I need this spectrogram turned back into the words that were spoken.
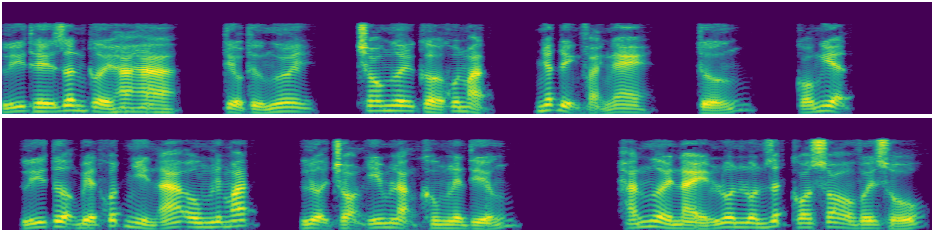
Lý thế dân cười ha ha, tiểu tử ngươi, cho ngươi cờ khuôn mặt, nhất định phải nghe, tướng, có nghiện lý tượng biệt khuất nhìn á ông lên mắt, lựa chọn im lặng không lên tiếng. Hắn người này luôn luôn rất có so với số,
